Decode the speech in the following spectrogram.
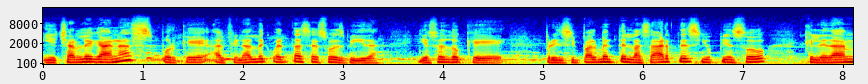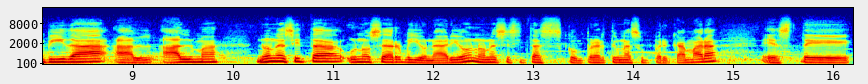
y echarle ganas, porque al final de cuentas eso es vida. Y eso es lo que principalmente las artes, yo pienso que le dan vida al alma. No necesita uno ser millonario, no necesitas comprarte una super cámara. Este,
